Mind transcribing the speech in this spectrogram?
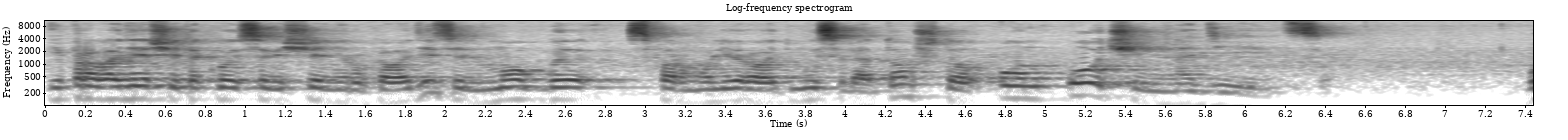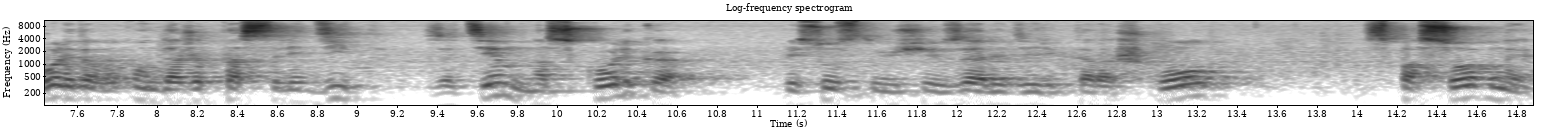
И проводящий такое совещание руководитель мог бы сформулировать мысль о том, что он очень надеется. Более того, он даже проследит за тем, насколько присутствующие в зале директора школ способны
